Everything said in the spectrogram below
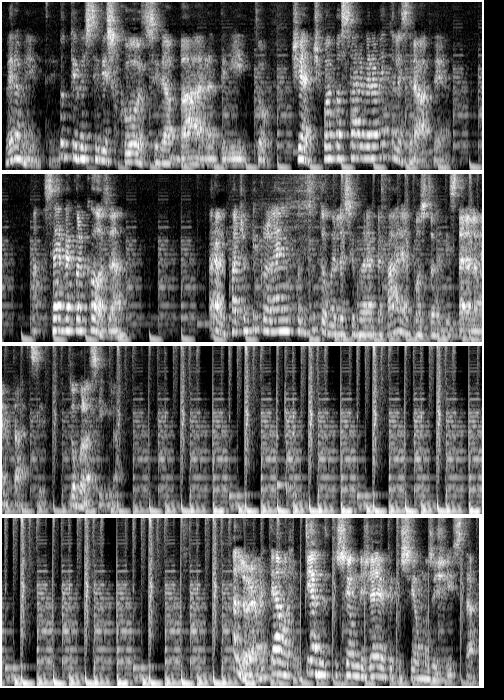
Veramente? Tutti questi discorsi da bar a diritto, cioè ci puoi passare veramente le serate? Ma serve a qualcosa? Ora vi faccio un piccolo elenco di tutto quello che si potrebbe fare al posto di stare a lamentarsi, dopo la sigla. Allora, mettiamoci, sia che tu sia un DJ o che tu sia un musicista.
